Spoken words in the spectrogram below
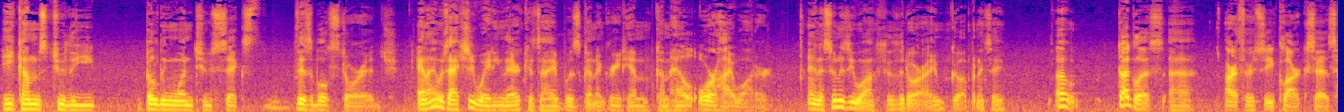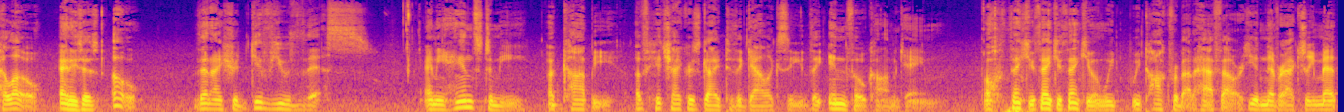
he comes to the Building 126 visible storage. And I was actually waiting there because I was going to greet him come hell or high water. And as soon as he walks through the door, I go up and I say, Oh, Douglas, uh, Arthur C. Clarke says hello. And he says, Oh, then I should give you this. And he hands to me a copy of Hitchhiker's Guide to the Galaxy, the Infocom game. Oh, thank you, thank you, thank you. And we, we talked for about a half hour. He had never actually met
